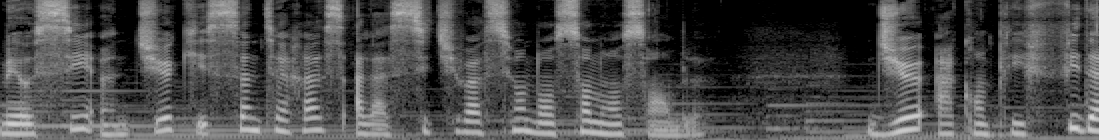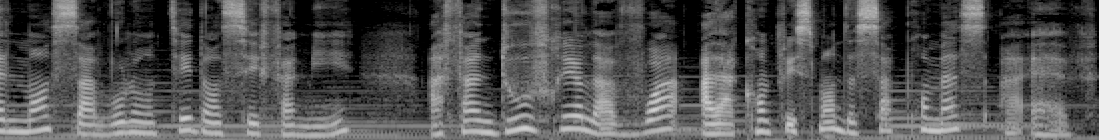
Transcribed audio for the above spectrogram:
mais aussi un Dieu qui s'intéresse à la situation dans son ensemble. Dieu accomplit fidèlement sa volonté dans ses familles afin d'ouvrir la voie à l'accomplissement de sa promesse à Ève,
